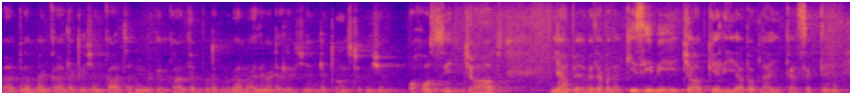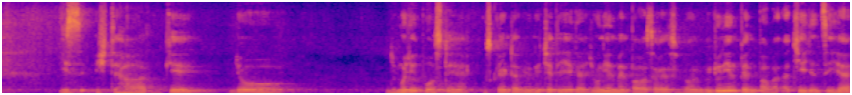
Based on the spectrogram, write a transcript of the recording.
कार प्लम्बिंग कार इलेक्ट्रिशियन कार शॉपिंग मेकर कार computer program elevator electronics technician बहुत सी जॉब्स यहाँ पे अवेलेबल हैं। किसी भी जॉब के लिए आप अप्लाई कर सकते हैं। इस इश्तहार के जो जो मौजूद पोस्टें हैं, उसके इंटरव्यू नीचे दिए गए। Union manpower service union manpower अच्छी एजेंसी है,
